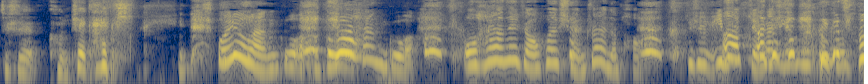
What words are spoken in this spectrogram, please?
就是孔雀开屏。我也玩过，我看过。我还有那种会旋转的炮，就是一边旋转一边那个操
